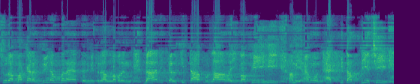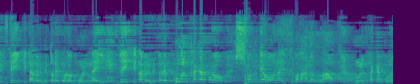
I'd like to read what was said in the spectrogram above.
সুরা বাকারের দুই নম্বর আয়াতের ভিতরে আল্লাহ বলেন আমি এমন এক কিতাব দিয়েছি, যেই কিতাবের ভিতরে কোনো ভুল নাই, যেই কিতাবের ভিতরে ভুল থাকার কোনো সন্দেহ নাই, সুবহানাল্লাহ। ভুল থাকার কোনো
